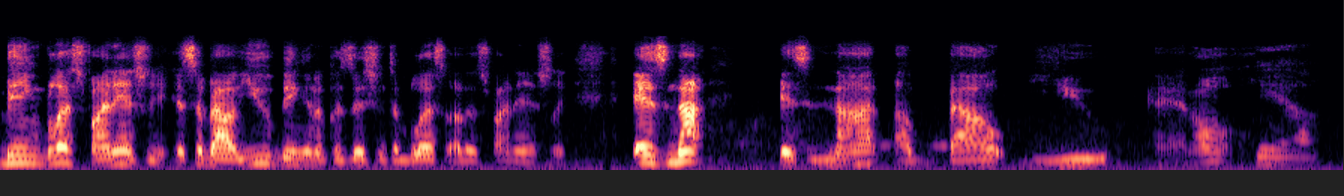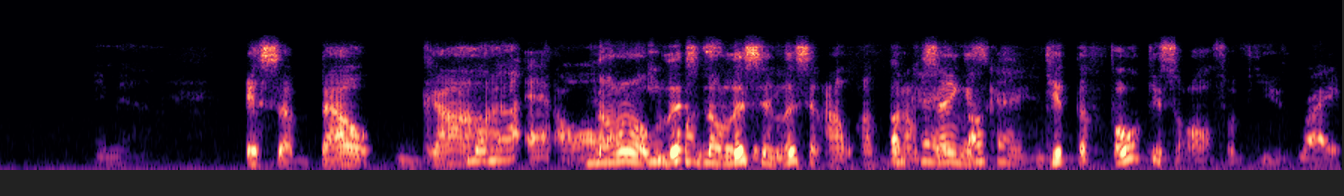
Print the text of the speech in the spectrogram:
being blessed financially. It's about you being in a position to bless others financially. It's not it's not about you at all. Yeah. It's about God. well, not at all. no, no, no. He listen, no, listen, listen. I, I, what I'm saying is okay. get the focus off of you Right.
